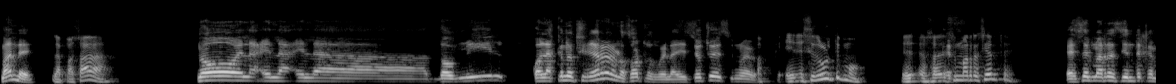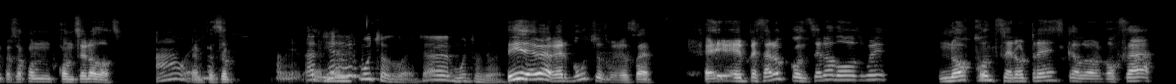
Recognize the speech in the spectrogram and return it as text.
Mande. ¿La pasada? No, en la, en la, en la 2000, con la que nos chingaron a nosotros, güey, la 18-19. ¿Es el último? Eh, o sea, ¿es, es el más reciente? Es el más reciente que empezó con, con 0-2. Ah, güey. Empezó. Ah, debe haber muchos, güey. Debe haber muchos, güey. Sí, debe haber muchos, güey. O sea, eh, empezaron con 0-2, güey. No con 0-3, cabrón. O sea,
